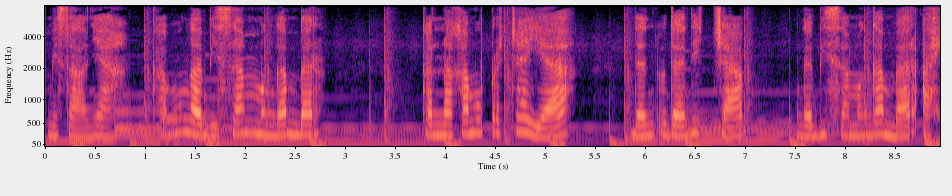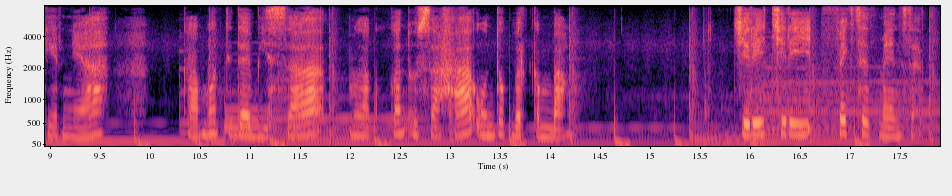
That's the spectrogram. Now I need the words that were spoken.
Misalnya, kamu nggak bisa menggambar karena kamu percaya dan udah dicap nggak bisa menggambar, akhirnya kamu tidak bisa melakukan usaha untuk berkembang. Ciri-ciri fixed mindset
